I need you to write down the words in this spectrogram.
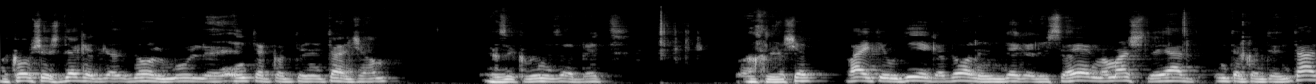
המקום שיש דגל גדול מול אינטרקונטיננטל שם, איך זה קוראים לזה? בית, הלך לי השם, בית יהודי גדול עם דגל ישראל, ממש ליד אינטרקונטיננטל,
